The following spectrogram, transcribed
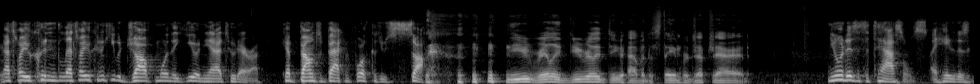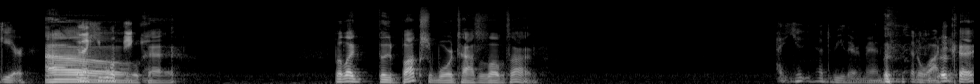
that's why you couldn't. That's why you couldn't keep a job for more than a year in the Attitude Era. You kept bouncing back and forth because you suck. you really, you really do have a disdain for Jeff Jarrett. You know what it is? It's the tassels. I hated his gear. Oh, like, he wore oh, okay. But like the Bucks wore tassels all the time. Uh, you you had to be there, man. You had to watch it. Okay,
